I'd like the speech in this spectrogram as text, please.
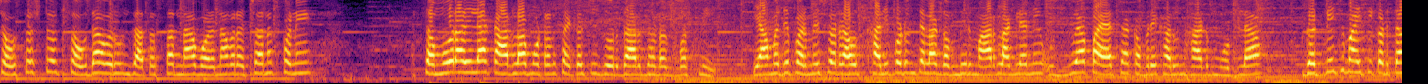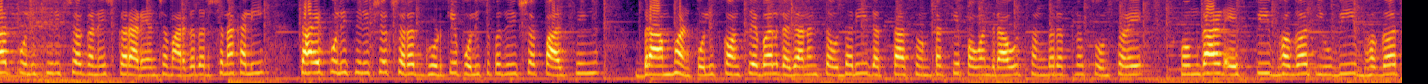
चौसष्ट चौदावरून जात असताना वळणावर अचानकपणे समोर आलेल्या कारला मोटरसायकलची जोरदार धडक बसली. यामध्ये परमेश्वर राऊत खाली पडून त्याला गंभीर मार लागल्याने उजव्या पायाच्या कमरेखालून हाड मोडला. घटनेची माहिती कळताच पोलीस निरीक्षक गणेश कराड यांच्या मार्गदर्शनाखाली सहाय्यक पोलीस निरीक्षक शरद घोडके पोलीस उपनिरीक्षक Palsingh Brahman police constable Gajanan Chaudhari Datta Sontakke Pawan Raut Sangharatna Sonsale home guard S P Bhagat U B Bhagat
